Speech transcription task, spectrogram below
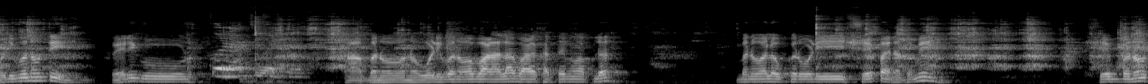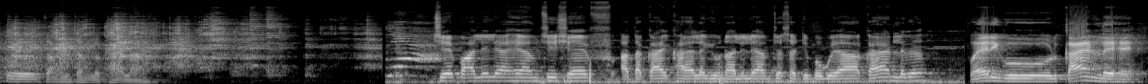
वडी. बनवते. व्हेरी गुड हां बनवा बनवा. वडी बनवा बाळाला. बाळ खाते मग आपलं. बनवा लवकर वडी. शेप आहे ना तुम्ही? शेप बनवतो चांगलं चांगलं खायला. शेफ आलेले आहे आमची शेफ. आता काय खायला घेऊन आलेले आमच्यासाठी बघूया. काय आणलं ग? व्हेरी गुड काय आणलं हे?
